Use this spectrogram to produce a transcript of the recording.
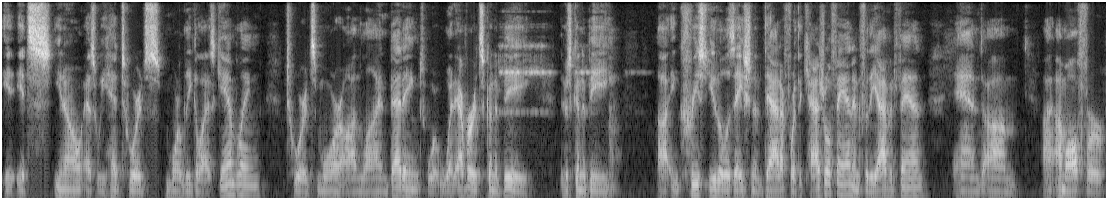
it, it's, you know, as we head towards more legalized gambling, towards more online betting, whatever it's going to be, there's going to be uh, increased utilization of data for the casual fan and for the avid fan. And um, I, I'm all for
